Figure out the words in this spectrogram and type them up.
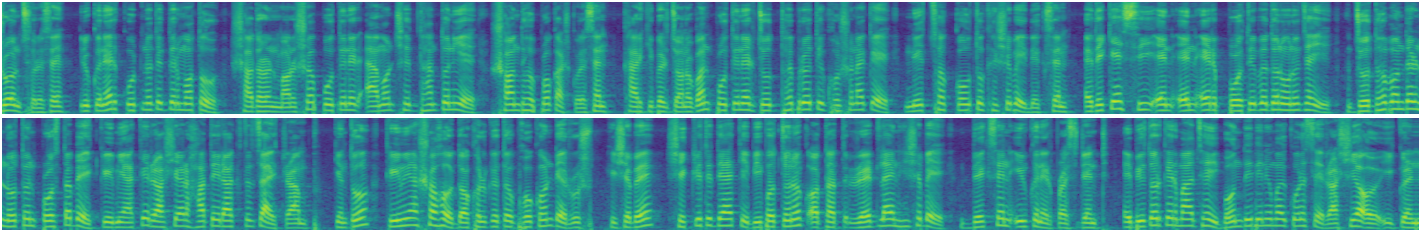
ড্রোন ছড়েছে। ইউক্রেনের কূটনৈতিকদের মতো সাধারণ মানুষও পুতিনের এমন সিদ্ধান্ত নিয়ে সন্দেহ প্রকাশ করেছেন। খার্কিবের জনগণ পুতিনের যুদ্ধবিরতি ঘোষণাকে নিচ্ছক কৌতুক হিসেবেই দেখছেন। এদিকে সিএনএন এর প্রতিবেদন অনুযায়ী, যুদ্ধবন্ধের নতুন প্রস্তাবে ক্রিমিয়াকে রাশিয়ার হাতে রাখতে চায় ট্রাম্প। কিন্তু ক্রিমিয়া সহ দখলকৃত ভূখণ্ডে রুশ হিসেবে স্বীকৃতি দেয়াকে বিপজ্জনক অর্থাৎ রেড লাইন হিসেবে দেখছেন ইউক্রেনের প্রেসিডেন্ট। এই বিতর্কের মাঝেই বন্দি বিনিময় করেছে রাশিয়া ও ইউক্রেন।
